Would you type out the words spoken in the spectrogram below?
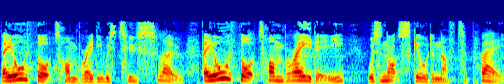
They all thought Tom Brady was too slow. They all thought Tom Brady was not skilled enough to play.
